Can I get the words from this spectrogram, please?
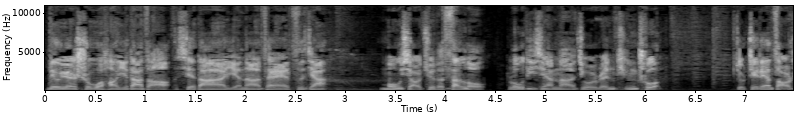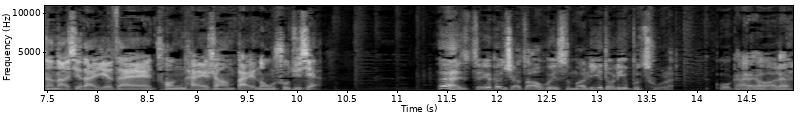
六月十五号一大早，谢大爷呢在自家某小区的三楼。楼底下呢就有人停车，就这天早上呢，谢大爷在窗台上摆弄数据线。哎，这个像咋回事嘛？理都理不出来。我看一下嘞，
